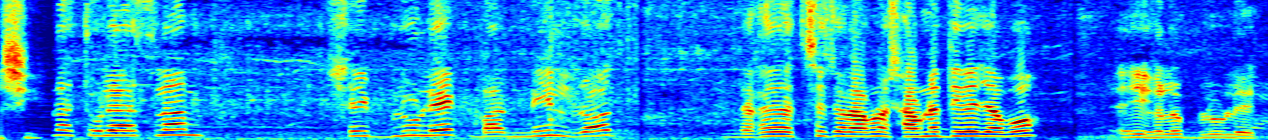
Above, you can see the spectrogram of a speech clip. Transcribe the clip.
আসি। আমরা চলে আসলাম সেই ব্লু লেক বা নীল হ্রদ। দেখা যাচ্ছে, চলো আমরা সামনের দিকে যাব। এই হলো ব্লু লেক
